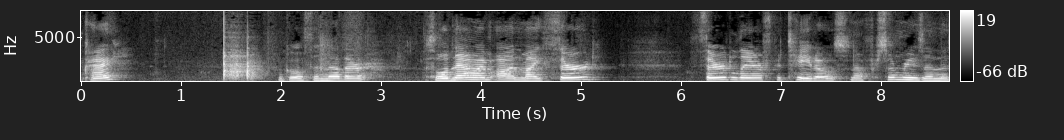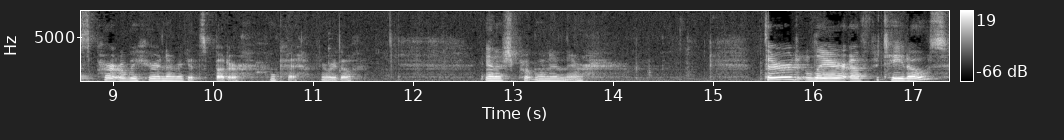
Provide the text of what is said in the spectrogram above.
okay? I'll go with another. So now I'm on my third, third layer of potatoes. Now for some reason this part over here never gets butter. Okay, here we go. And I should put one in there. Third layer of potatoes.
